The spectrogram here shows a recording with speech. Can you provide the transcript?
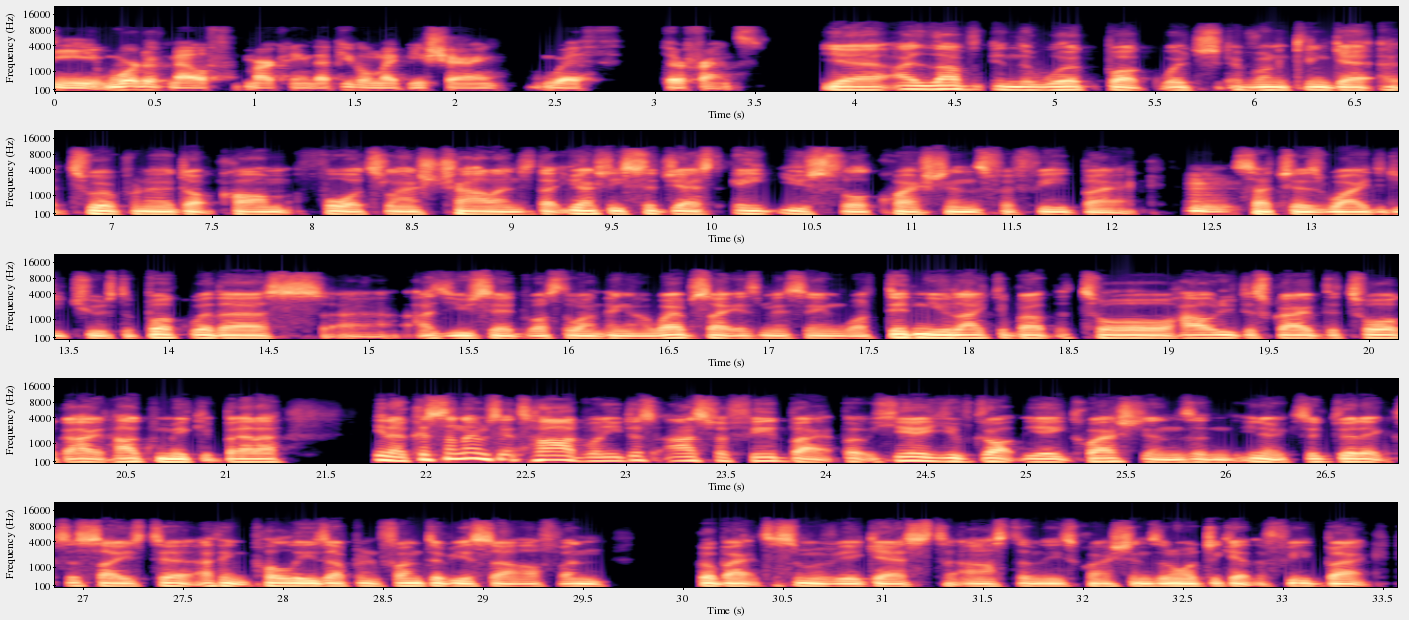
the word of mouth marketing that people might be sharing with their friends. Yeah, I love in the workbook, which everyone can get at tourpreneur.com forward slash challenge, that you actually suggest eight useful questions for feedback, mm. such as why did you choose to book with us? Uh, as you said, what's the one thing our website is missing? What didn't you like about the tour? How do you describe the tour guide? How can we make it better? you know, because sometimes it's hard when you just ask for feedback, but here you've got the eight questions, and you know, it's a good exercise to, I think, pull these up in front of yourself and go back to some of your guests to ask them these questions in order to get the feedback.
